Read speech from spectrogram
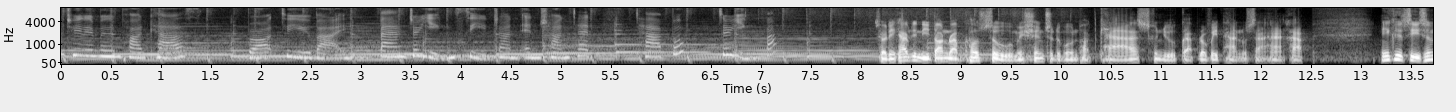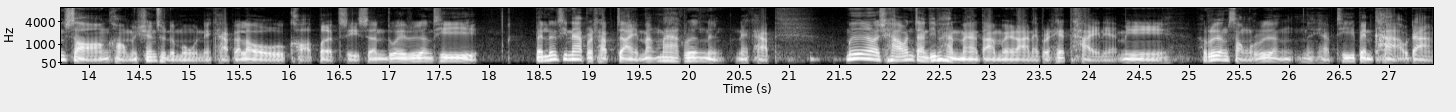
to the Moon Podcast brought to you by แป้งเจ้าหญิงศรีจันทร์ Enchanted ทาปุ๊บเจ้าหญิงปั๊บสวัสดีครับยินดีต้อนรับเข้าสู่ Mission to the Moon Podcast คุณอยู่กับรวิศ หาญอุตสาหะครับ นี่คือซีซั่น2ของ Mission to the Moon นะครับแล้วเราขอเปิดซีซั่นด้วยเรื่องที่เป็นเรื่องที่น่าประทับใจมาก ๆ เรื่องหนึ่งนะครับ เมื่อเช้าวันจันทร์ที่ผ่านมาตามเวลาในประเทศไทยเนี่ยมีเรื่องสองเรื่องนะครับที่เป็นข่าวดัง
